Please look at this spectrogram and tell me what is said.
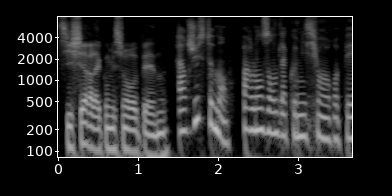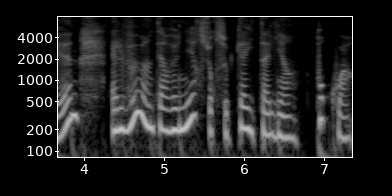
si chère à la Commission européenne. Alors justement, parlons-en de la Commission européenne. Elle veut intervenir sur ce cas italien. Pourquoi?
